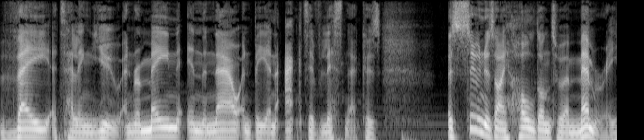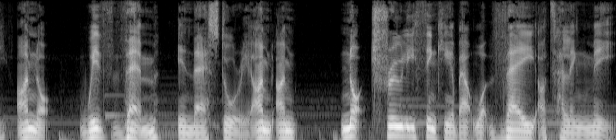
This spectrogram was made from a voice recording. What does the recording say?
they are telling you and remain in the now and be an active listener. Because as soon as I hold on to a memory, I'm not with them in their story. I'm I'm not truly thinking about what they are telling me.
